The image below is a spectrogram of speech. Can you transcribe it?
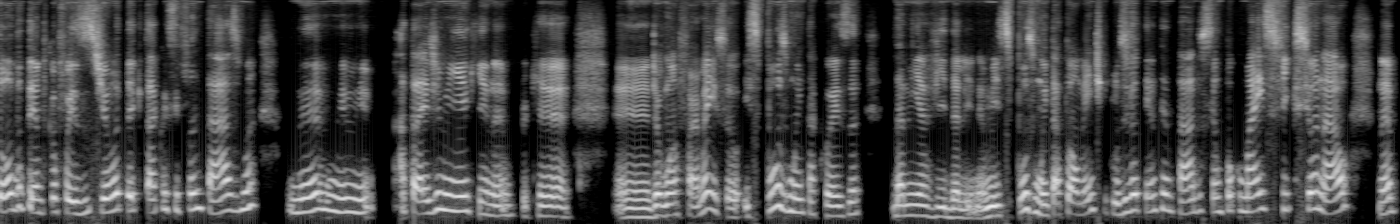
todo o tempo que eu for existir eu vou ter que estar com esse fantasma né, me, atrás de mim aqui, né? Porque, é, de alguma forma, é isso. Eu expus muita coisa da minha vida ali, né? Eu me expus muito. Atualmente, inclusive, eu tenho tentado ser um pouco mais ficcional, né?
